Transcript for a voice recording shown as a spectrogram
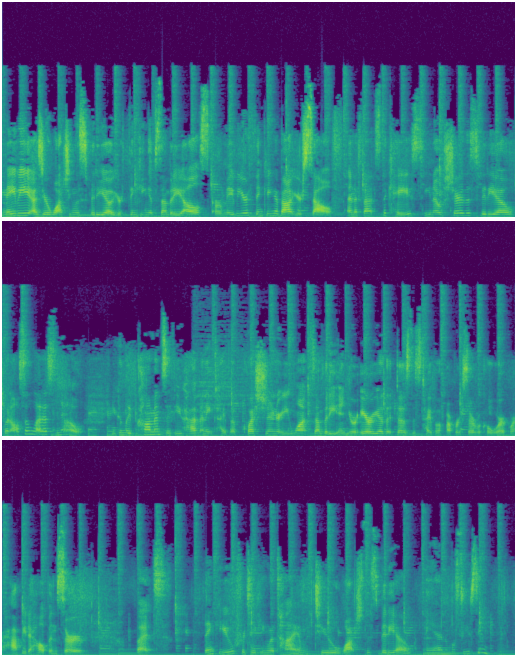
maybe as you're watching this video, you're thinking of somebody else, or maybe you're thinking about yourself. And if that's the case, you know, share this video, but also let us know. You can leave comments if you have any type of question or you want somebody in your area that does this type of upper cervical work. We're happy to help and serve. But Thank you for taking the time to watch this video, and we'll see you soon.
